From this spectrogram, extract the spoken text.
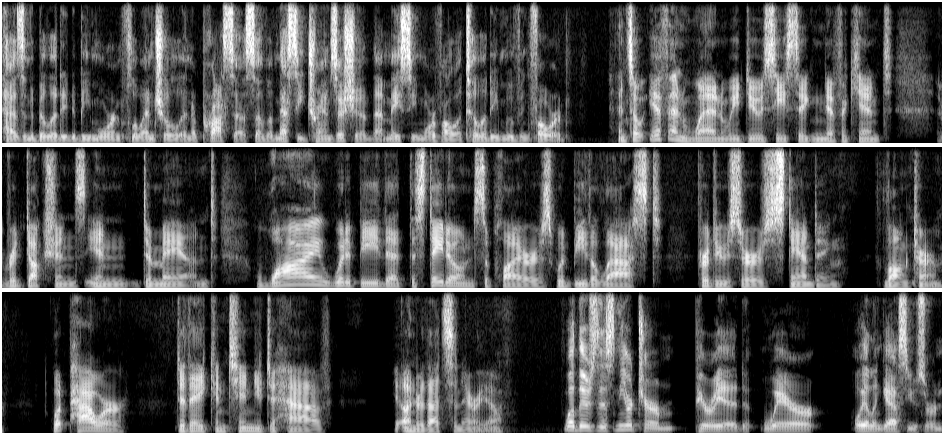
has an ability to be more influential in a process of a messy transition that may see more volatility moving forward. And so, if and when we do see significant reductions in demand, why would it be that the state owned suppliers would be the last producers standing long term? What power do they continue to have under that scenario? Well, there's this near term period where oil and gas use are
